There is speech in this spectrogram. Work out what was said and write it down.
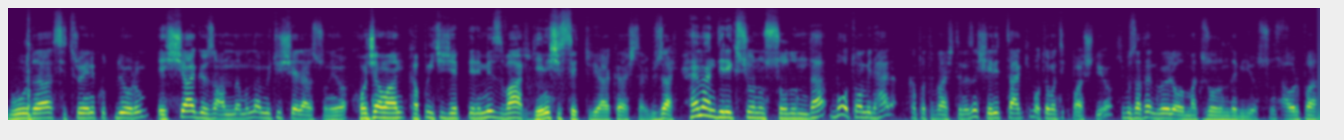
burada Citroen'i kutluyorum. Eşya gözü anlamında müthiş şeyler sunuyor. Kocaman kapı içi ceplerimiz var. Geniş hissettiriyor arkadaşlar. Güzel. Hemen direksiyonun solunda bu otomobil her kapatıp açtığınızda şerit takip otomatik başlıyor. Ki bu zaten böyle olmak zorunda biliyorsunuz. Avrupa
